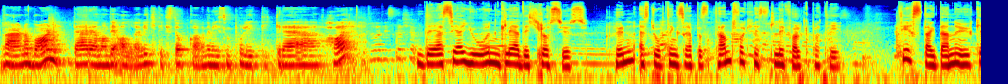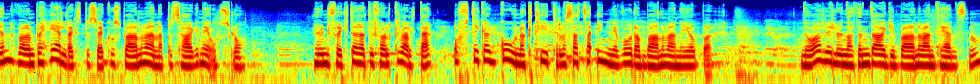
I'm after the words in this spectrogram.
Vern av barn det er en av de aller viktigste oppgavene vi som politikere har. Det sier Jorunn Gleditsch Lossius. Hun er stortingsrepresentant for Kristelig Folkeparti. Tirsdag denne uken var hun på heldagsbesøk hos barnevernet på Sagene i Oslo. Hun frykter at de folkevalgte ofte ikke har god nok tid til å sette seg inn i hvordan barnevernet jobber. Nå vil hun at en dag i barnevernstjenesten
